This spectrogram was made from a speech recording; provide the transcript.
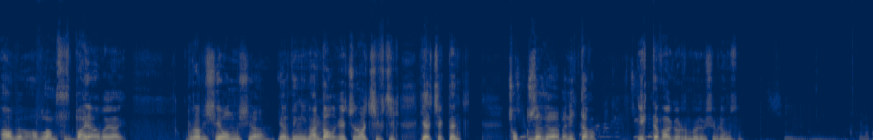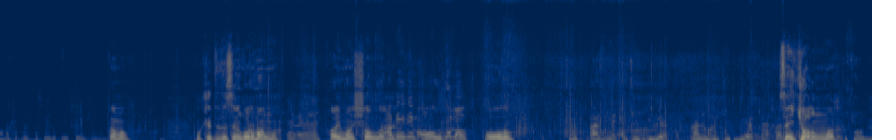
abi ablam siz baya baya bura bir şey olmuş ya. Gördüğün gibi hani dalga geçiyorsun ama çiftçilik gerçekten çok güzel ya. Ben ilk defa ilk defa gördüm böyle bir şey biliyor musun? Şey, telefona söyle. Tamam. Bu kedi de senin koruman mı? Evet. Hay maşallah. ya. Benim oğlum o. Oğlum. Hanımın Sen iki oğlun mu var? İki oğlum.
